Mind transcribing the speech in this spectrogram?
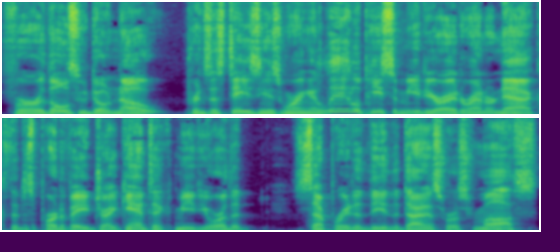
For those who don't know, Princess Daisy is wearing a little piece of meteorite around her neck that is part of a gigantic meteor that separated the, the dinosaurs from us.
